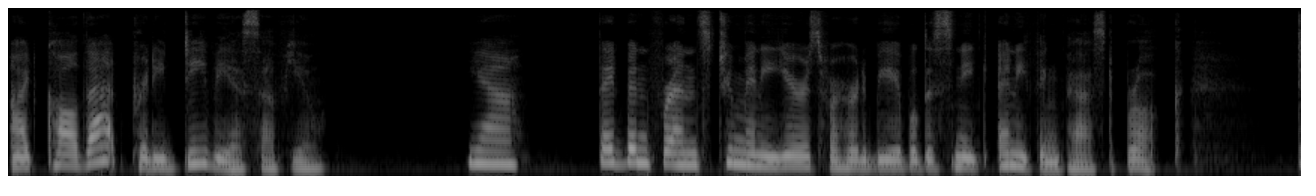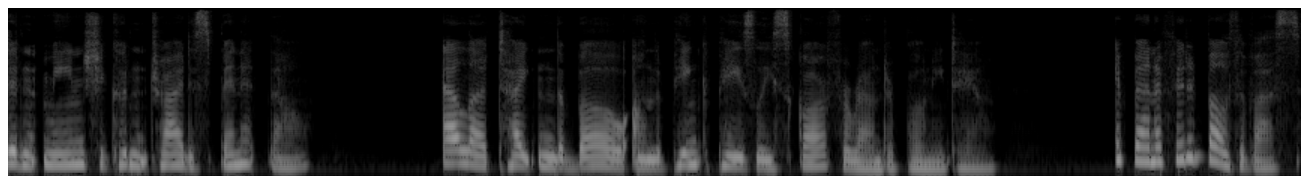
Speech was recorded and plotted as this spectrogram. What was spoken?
I'd call that pretty devious of you. Yeah, they'd been friends too many years for her to be able to sneak anything past Brooke. Didn't mean she couldn't try to spin it, though. Ella tightened the bow on the pink paisley scarf around her ponytail. It benefited both of us.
